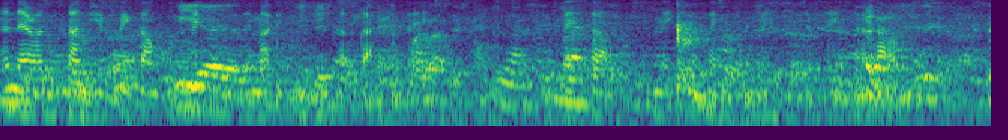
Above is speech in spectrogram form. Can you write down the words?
And their understanding of, for example, the risks that they might be putting themselves at if they, if they start making claims on the basis of data about A.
